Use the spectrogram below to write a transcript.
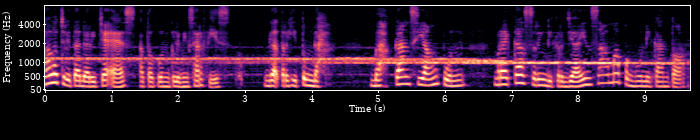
Kalau cerita dari CS ataupun cleaning service, nggak terhitung dah. Bahkan siang pun mereka sering dikerjain sama penghuni kantor.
